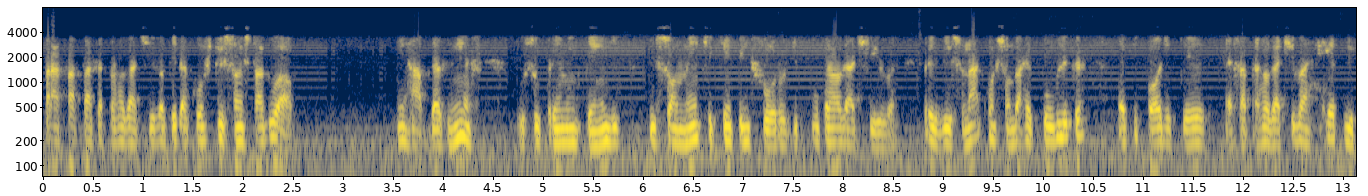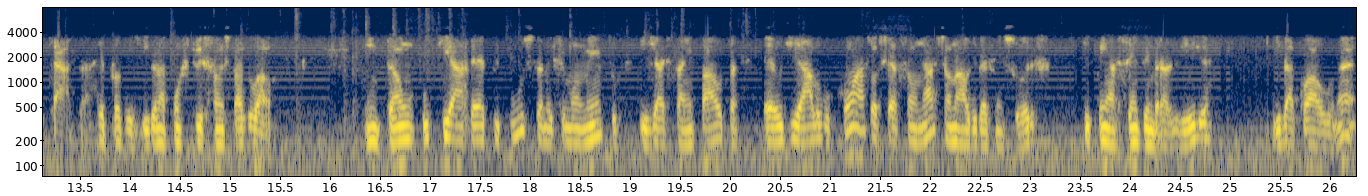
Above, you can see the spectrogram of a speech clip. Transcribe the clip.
para afastar essa prerrogativa aqui da Constituição Estadual em rápidas linhas, o Supremo entende que somente quem tem foro de prerrogativa previsto na Constituição da República é que pode ter essa prerrogativa replicada, reproduzida na Constituição Estadual. Então, o que a ADEP busca nesse momento, e já está em pauta, é o diálogo com a Associação Nacional de Defensores, que tem assento em Brasília, e da qual né,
